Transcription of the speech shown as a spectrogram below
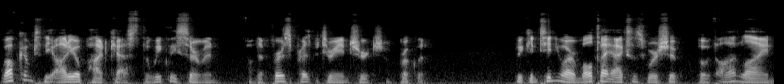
Welcome to the audio podcast, the weekly sermon of the First Presbyterian Church of Brooklyn. We continue our multi access worship both online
